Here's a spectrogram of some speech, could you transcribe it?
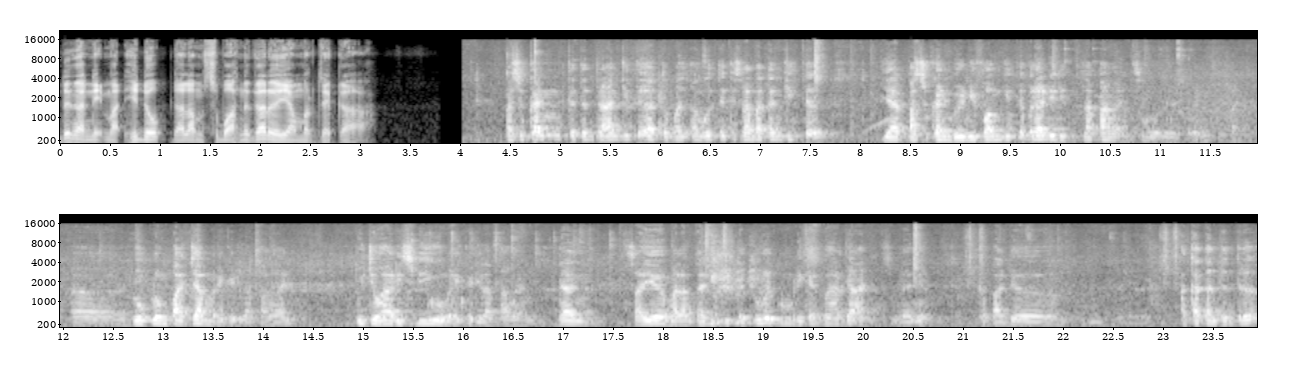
dengan nikmat hidup dalam sebuah negara yang merdeka. Pasukan ketenteraan kita atau anggota keselamatan kita, ya pasukan beruniform kita berada di lapangan semua. Uh, 24 jam mereka di lapangan tujuh hari seminggu mereka di lapangan dan saya malam tadi kita turut memberikan penghargaan sebenarnya kepada Angkatan Tentera,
